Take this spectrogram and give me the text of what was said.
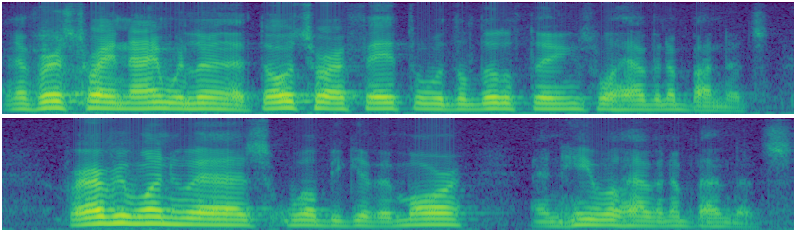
and in verse 29, we learn that those who are faithful with the little things will have an abundance. For everyone who has will be given more, and he will have an abundance.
